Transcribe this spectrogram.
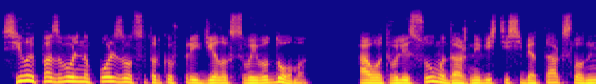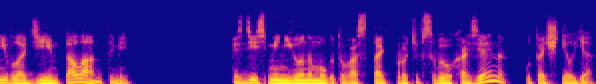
Силой позволено пользоваться только в пределах своего дома, а вот в лесу мы должны вести себя так, словно не владеем талантами. «Здесь миньоны могут восстать против своего хозяина?» — уточнил я.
